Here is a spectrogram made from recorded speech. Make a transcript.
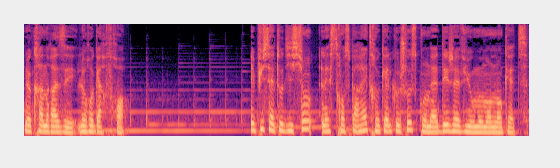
le crâne rasé, le regard froid. Et puis cette audition laisse transparaître quelque chose qu'on a déjà vu au moment de l'enquête.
